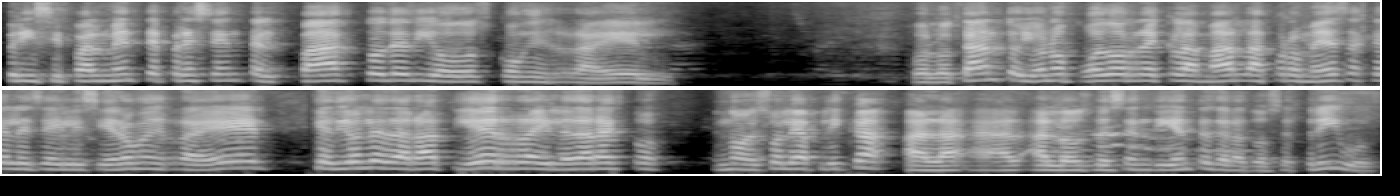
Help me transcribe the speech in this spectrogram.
principalmente presenta el pacto de Dios con Israel. Por lo tanto, yo no puedo reclamar las promesas que le hicieron a Israel, que Dios le dará tierra y le dará esto. No, eso le aplica a, a los descendientes de las doce tribus.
